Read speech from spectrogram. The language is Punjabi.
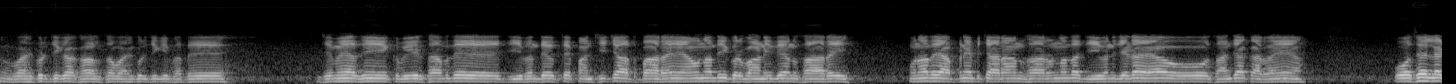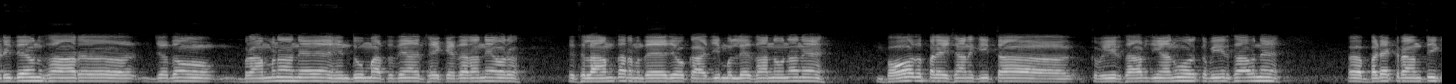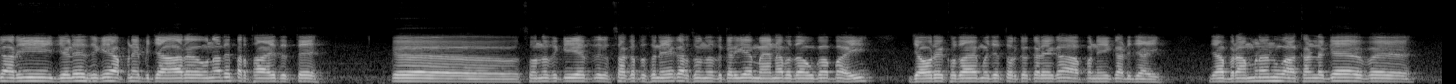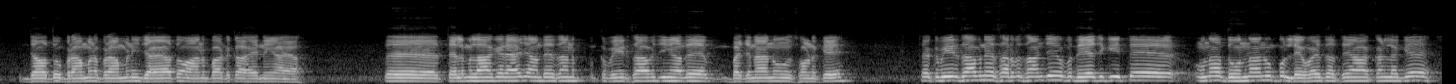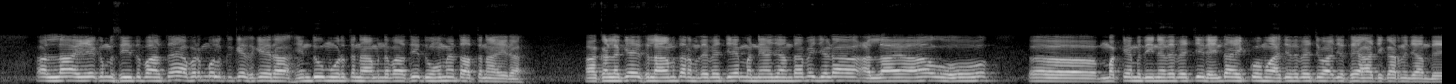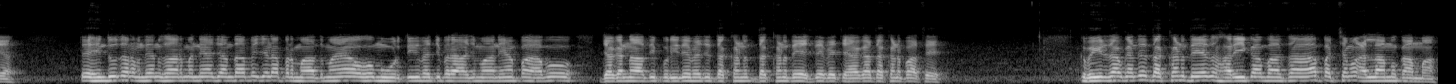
ਵਾਹਿਗੁਰੂ ਜੀ ਕਾ ਖਾਲਸਾ, ਵਾਹਿਗੁਰੂ ਜੀ ਕੀ ਫਤਿਹ। ਜਿਵੇਂ ਅਸੀਂ ਕਬੀਰ ਸਾਹਿਬ ਦੇ ਜੀਵਨ ਦੇ ਉੱਤੇ ਪੰਛੀ ਝਾਤ ਪਾ ਰਹੇ ਆ ਉਹਨਾਂ ਦੀ ਗੁਰਬਾਣੀ ਦੇ ਅਨੁਸਾਰ ਹੀ, ਉਹਨਾਂ ਦੇ ਆਪਣੇ ਵਿਚਾਰਾਂ ਅਨੁਸਾਰ ਉਹਨਾਂ ਦਾ ਜੀਵਨ ਜਿਹੜਾ ਆ, ਉਹ ਸਾਂਝਾ ਕਰ ਰਹੇ ਆ ਉਸੇ ਲੜੀ ਦੇ ਅਨੁਸਾਰ ਜਦੋਂ ਬ੍ਰਾਹਮਣਾਂ ਨੇ, ਹਿੰਦੂ ਮਤ ਦੇ ਠੇਕੇਦਾਰਾਂ ਨੇ ਔਰ ਇਸਲਾਮ ਧਰਮ ਦੇ ਜੋ ਕਾਜੀ ਮੁੱਲੇ ਸਨ, ਉਹਨਾਂ ਨੇ ਬਹੁਤ ਪਰੇਸ਼ਾਨ ਕੀਤਾ ਕਬੀਰ ਸਾਹਿਬ ਜੀਆਂ ਨੂੰ ਔਰ ਕਬੀਰ ਸਾਹਿਬ ਨੇ ਬੜੇ ਕ੍ਰਾਂਤੀਕਾਰੀ ਜਿਹੜੇ ਸੀਗੇ ਆਪਣੇ ਵਿਚਾਰ ਉਹਨਾਂ ਦੇ ਪਰਥਾਏ ਦਿੱਤੇ ਕਿ ਸੁਨਤ ਕੀ ਸਖਤ ਸਨੇਹ ਕਰ ਸੁਨਤ ਕਰੀਏ, ਮੈਂ ਨਾ ਬਤਾਊਗਾ ਭਾਈ ਜੌਰੇ ਖੁਦਾਏ ਮੁਝੇ ਤੁਰਕ ਕਰੇਗਾ ਆਪਨੇ ਹੀ ਕੱਟ ਜਾਈ। ਜਾਂ ਬ੍ਰਾਹਮਣਾਂ ਨੂੰ ਆਖਣ ਲੱਗੇ ਵੀ ਜਦ ਤੂੰ ਬ੍ਰਾਹਮਣ, ਬ੍ਰਾਹਮਣੀ ਜਾਇਆ ਤਾਂ ਆਨ ਬਾਟ ਕਾਹੇ ਨਹੀਂ ਆਇਆ। ਤੇ ਤਿਲ ਮਿਲਾ ਕੇ ਰਹਿ ਜਾਂਦੇ ਸਨ ਕਬੀਰ ਸਾਹਿਬ ਜੀਆਂ ਦੇ ਬਚਨਾਂ ਨੂੰ ਸੁਣ ਕੇ। ਤੇ ਕਬੀਰ ਸਾਹਿਬ ਨੇ ਸਰਬ ਸਾਂਝੇ ਉਪਦੇਸ਼ ਕੀਤੇ, ਉਹਨਾਂ ਦੋਨਾਂ ਨੂੰ ਭੁੱਲੇ ਹੋਏ ਦੱਸਿਆ, ਆਖਣ ਲੱਗੇ ਅੱਲਾ ਏਕ ਮਸੀਤ ਬਾਤ ਹੈ, ਅਬਰ ਮੁਲਕ ਕਿਸ ਕੇਰਾ ਹਿੰਦੂ ਮੂਰਤ ਨਾਮ ਨਿਵਾਸੀ ਦੂਹ ਮੈਂ ਤਤ ਨਾ ਹੀਰਾ ਆਖਣ ਲੱਗਿਆ, ਇਸਲਾਮ ਧਰਮ ਦੇ ਵਿੱਚ ਇਹ ਮੰਨਿਆ ਜਾਂਦਾ ਵੀ ਜਿਹੜਾ ਅੱਲਾ ਆ, ਉਹ ਮੱਕੇ ਮਦੀਨੇ ਦੇ ਵਿੱਚ ਹੀ ਰਹਿੰਦਾ, ਇੱਕੋ ਮਸਜਿਦ ਵਿੱਚ ਅੱਜ ਇੱਥੇ ਹੱਜ ਕਰਨ ਜਾਂਦੇ ਆ। ਤੇ ਹਿੰਦੂ ਧਰਮ ਦੇ ਅਨੁਸਾਰ ਮੰਨਿਆ ਜਾਂਦਾ ਵੀ ਜਿਹੜਾ ਪਰਮਾਤਮਾ ਆ, ਉਹ ਮੂਰਤੀ ਦੇ ਵਿੱਚ ਬਿਰਾਜਮਾਨ ਆ, ਭਾਵ ਉਹ ਜਗਨਨਾਥ ਦੀ ਪੁਰੀ ਦੇ ਵਿੱਚ ਦੱਖਣ ਦੱਖਣ ਦੇਸ਼ ਦੇ ਵਿੱਚ ਹੈਗਾ, ਦੱਖਣ ਪਾਸੇ। ਕਬੀਰ ਸਾਹਿਬ ਕਹਿੰਦੇ, ਦੱਖਣ ਦੇਸ਼ ਹਰੀ ਕਾ ਬਾਸਾ ਪੱਛਮ ਅੱਲਾ ਮੁਕਾਮਾ।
